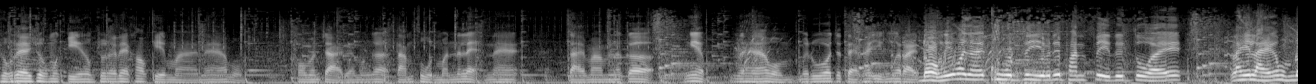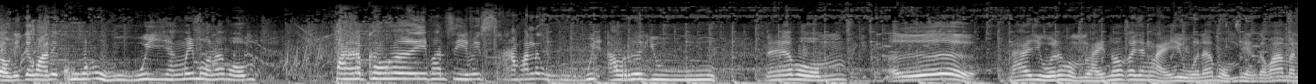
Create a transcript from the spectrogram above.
ช่วงแรกช่วงเมื่อกี้ผมช่วงแรกๆเข้าเกมมานะครับผมพอมันจ่ายแล้วมันก็ตามสูตรมันนั่นแหละนะฮะจ่ายมามันแล้วก็เงียบนะฮะผมไม่รู้ว่าจะแตกให้อีกเมื่อไหร่ดอกนี้ว่ายังไงคูณ4ไปได้พันสี่สวย ไหลๆครับผมดอกนี้จังหวะนี้คูณโอ้โหยังไม่หมดนะผมปาบเข้าให้พันสี่ไม่สามพันแล้วโอ้โหเอาเรื่องอยู่นะฮะผม เออ ได้อยู่นะผมไหลนอกก็ยังไหลอยู่นะผมเพียงแต่ว่ามัน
